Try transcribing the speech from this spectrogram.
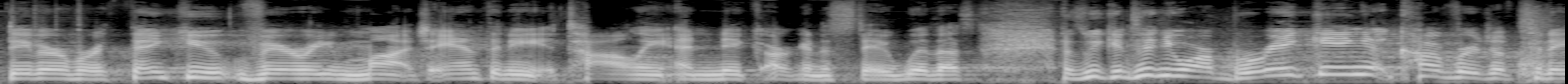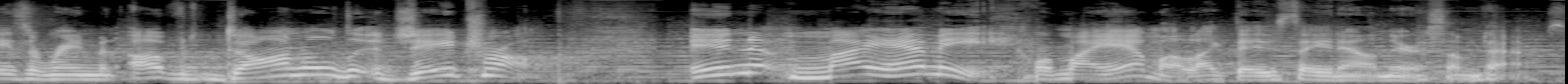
David Aronberg, thank you very much. Anthony, Tali, and Nick are going to stay with us as we continue our breaking coverage of today's arraignment of Donald J. Trump in Miami, or Miami, like they say down there sometimes.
